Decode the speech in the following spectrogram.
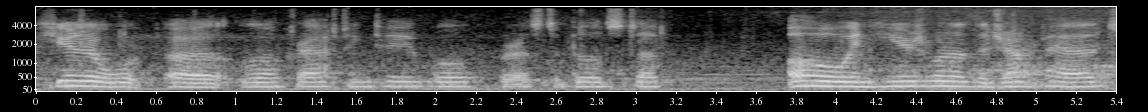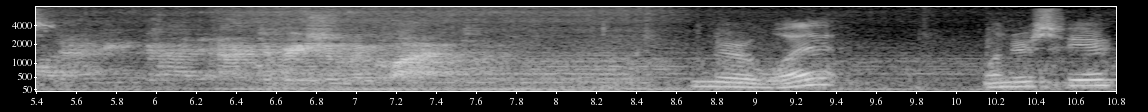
Here's a uh, little crafting table for us to build stuff. Oh, and here's one of the jump pads. Under what? Wonder Sphere?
